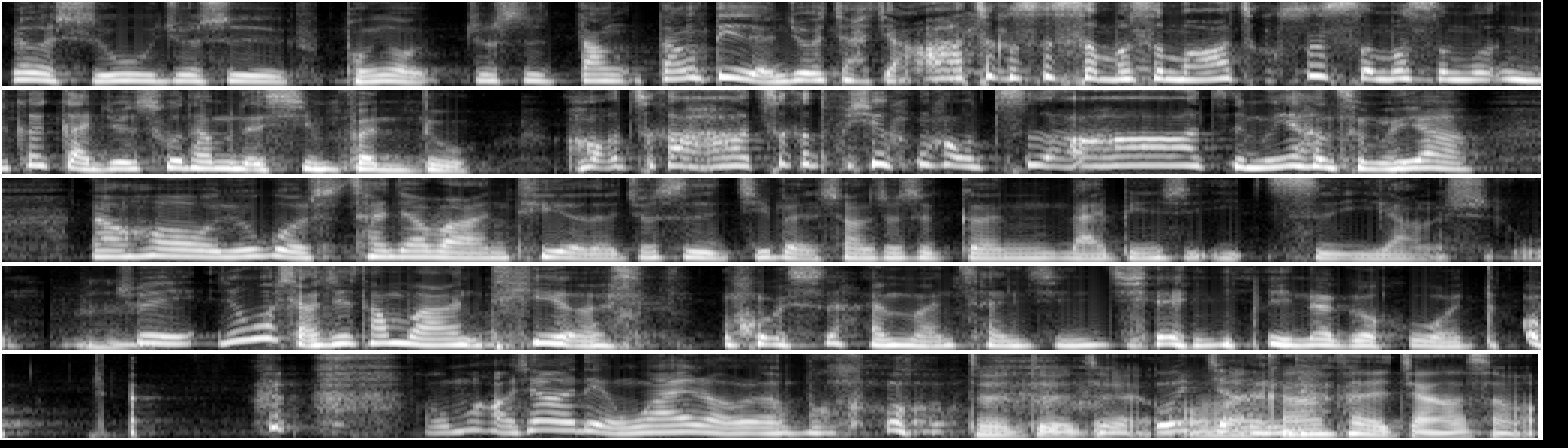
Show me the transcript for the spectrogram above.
那个食物就是朋友，就是当当地人就会讲讲啊，这个是什么什么啊，这个是什么什么，你可以感觉出他们的兴奋度。哦，这个啊，这个东西很好吃啊，怎么样怎么样？然后如果是参加 volunteer 的，就是基本上就是跟来宾是一吃一样的食物。所以如果想去当 volunteer，我是还蛮诚心建议那个活动的。我们好像有点歪楼了，不过对对对，我们刚刚在讲什么？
